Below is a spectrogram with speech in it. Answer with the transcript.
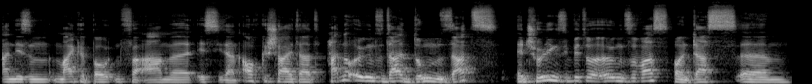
an diesem Michael Bolton für Arme ist sie dann auch gescheitert. Hat noch irgendeinen total dummen Satz entschuldigen Sie bitte oder irgend sowas. Und das, ähm,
